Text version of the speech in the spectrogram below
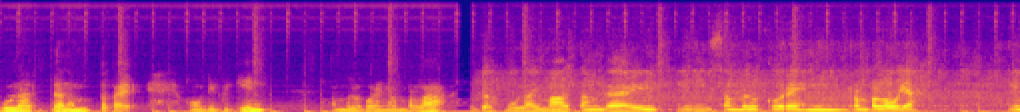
ulat dalam petai. Mau dibikin sambal goreng rempela. Udah mulai matang guys. Ini sambal goreng rempelo ya. Nih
